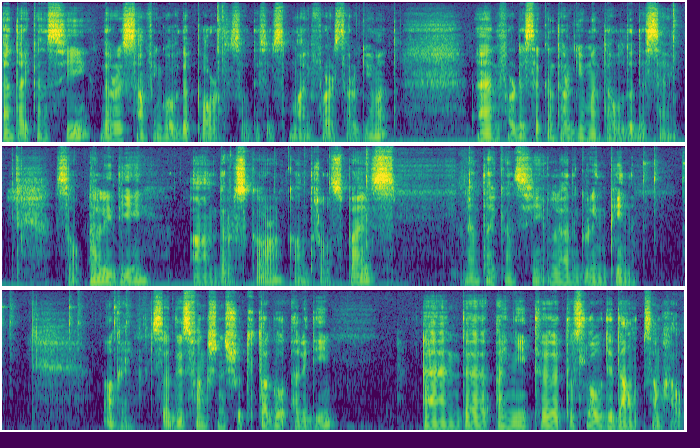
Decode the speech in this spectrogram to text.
and I can see there is something with the port. So this is my first argument. And for the second argument, I will do the same. So LED underscore control space, and I can see LED green pin. Okay, so this function should toggle LED, and uh, I need uh, to slow it down somehow.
